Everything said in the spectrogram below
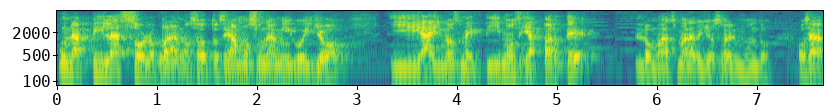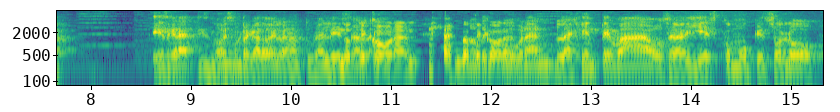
una pila solo para nosotros. Íbamos un amigo y yo y ahí nos metimos y aparte lo más maravilloso del mundo. O sea, es gratis, ¿no? Es un regalo de la naturaleza. No te cobran. no, te, cobran. La gente va, o sea, y es como que solo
